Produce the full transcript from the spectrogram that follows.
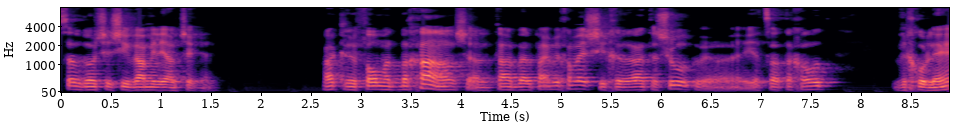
סדר גודל של 7 מיליארד שקל. רק רפורמת בכר שעלתה ב-2005 שחררה את השוק ויצרה תחרות וכולי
